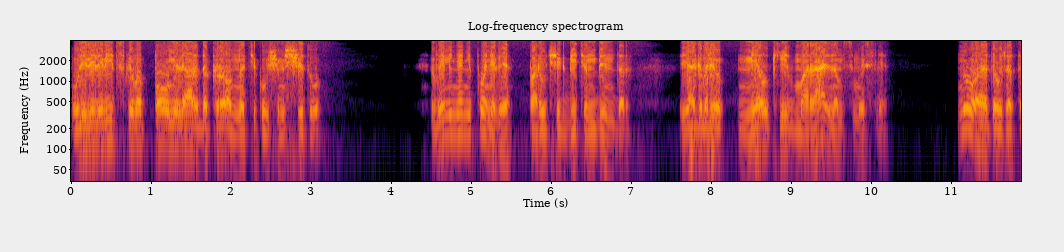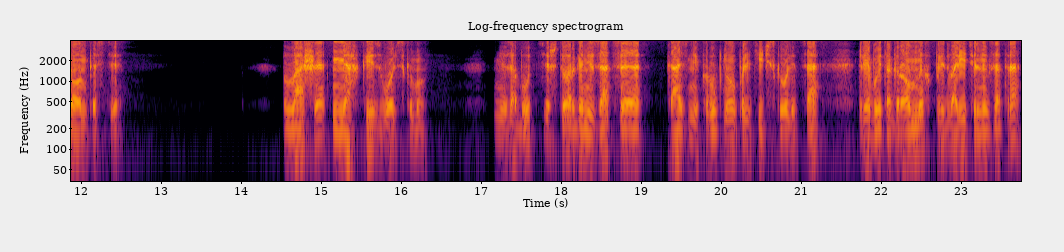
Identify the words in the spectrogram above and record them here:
У Леви Левицкого полмиллиарда крон на текущем счету. Вы меня не поняли, поручик Биттенбиндер. Я говорю, мелкие в моральном смысле. Ну, это уже тонкости. Лаша мягко Извольскому. Не забудьте, что организация казни крупного политического лица требует огромных предварительных затрат.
